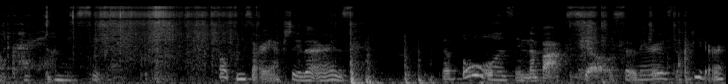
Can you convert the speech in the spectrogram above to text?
Okay, let me see. Oh, I'm sorry, actually there is, the bowl is in the box still. So there is the feeder.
